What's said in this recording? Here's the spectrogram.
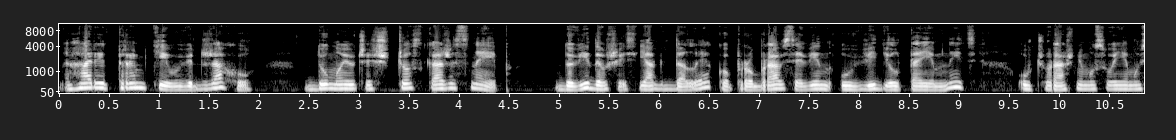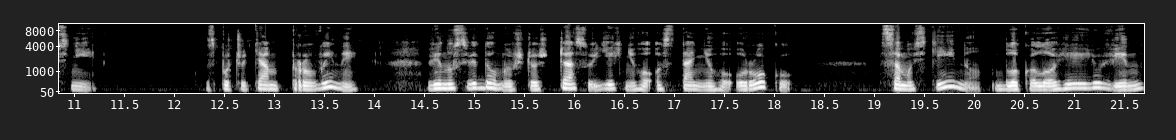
Гаррі тремтів від жаху, думаючи, що скаже Снейп довідавшись, як далеко пробрався він у відділ таємниць у вчорашньому своєму сні. З почуттям провини він усвідомив, що з часу їхнього останнього уроку самостійно блокологією він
